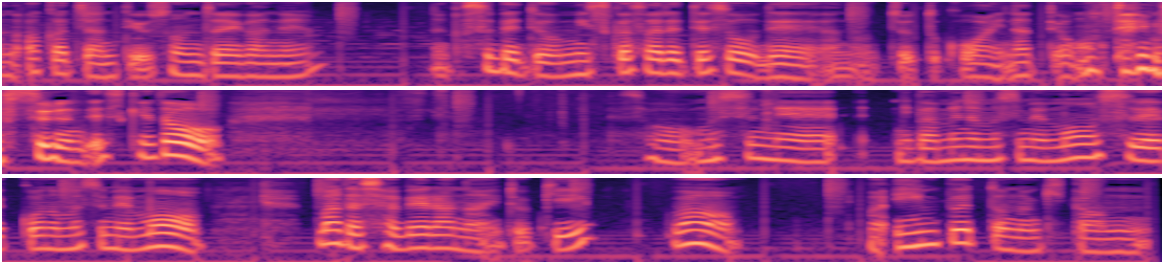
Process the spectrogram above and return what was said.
あの赤ちゃんっていう存在がねなんか全てを見透かされてそうであのちょっと怖いなって思ったりもするんですけどそう娘2番目の娘も末っ子の娘もまだ喋らない時は、まあ、インプットの期間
